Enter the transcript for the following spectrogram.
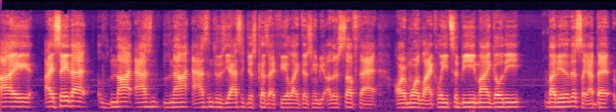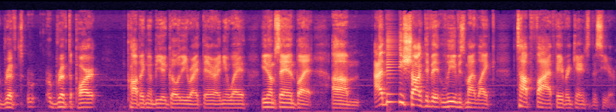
I I say that not as not as enthusiastic just because I feel like there's gonna be other stuff that are more likely to be my GOTY by the end of this. Like I bet Rift Rift Apart probably gonna be a GOTY right there anyway. You know what I'm saying? But um, I'd be shocked if it leaves my like top five favorite games this year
